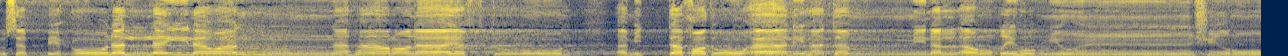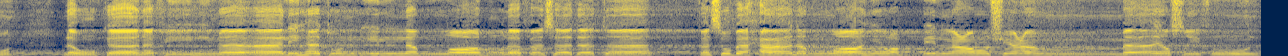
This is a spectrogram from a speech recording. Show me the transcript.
يسبحون الليل والنهار لا يفترون أم اتخذوا آلهة من الأرض هم ينشرون لو كان فيهما آلهة إلا الله لفسدتا فسبحان الله رب العرش عما يصفون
